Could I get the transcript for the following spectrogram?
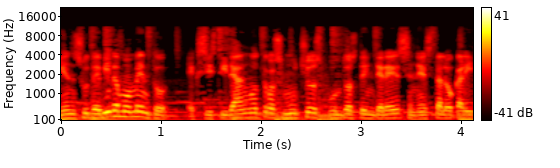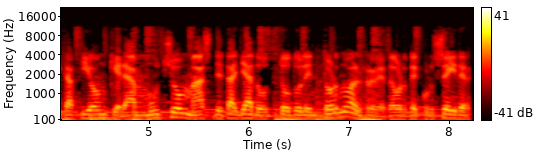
Y en su debido momento existirán otros muchos puntos de interés en esta localización que hará mucho más detallado todo el entorno alrededor de Crusader.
